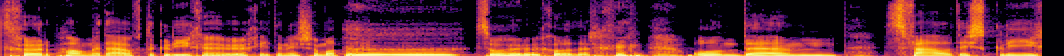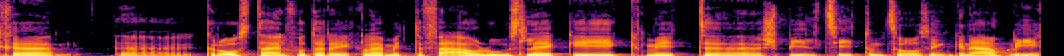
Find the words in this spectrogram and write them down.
Die Körper hängen auch auf der gleichen Höhe, dann ist schon mal so hoch, oder? Und ähm, das Feld ist das gleiche äh, Großteil der Regeln mit der Foulauslegung, mit äh, Spielzeit und so sind genau gleich.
